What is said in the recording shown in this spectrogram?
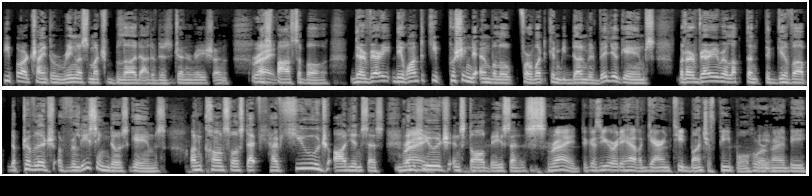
people are trying to wring as much blood out of this generation as possible. They're very they want to keep pushing the envelope for what can be done with video games, but are very reluctant to give up the privilege of releasing those games on consoles that have huge audiences Right. and huge install bases. Right, because you already have a guaranteed bunch of people who are Yeah. going to be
